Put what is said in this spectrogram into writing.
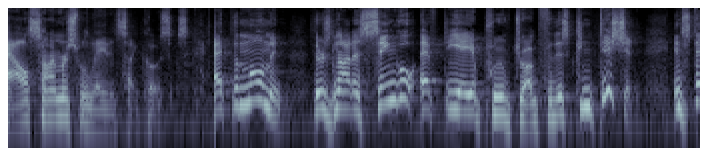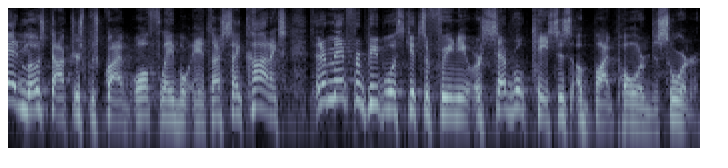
Alzheimer's related psychosis. At the moment, there's not a single FDA approved drug for this condition. Instead, most doctors prescribe off label antipsychotics that are meant for people with schizophrenia or several cases of bipolar disorder.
